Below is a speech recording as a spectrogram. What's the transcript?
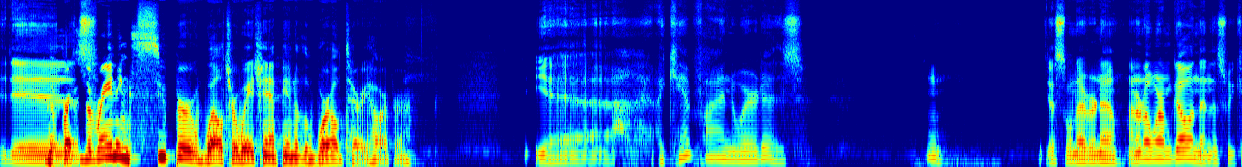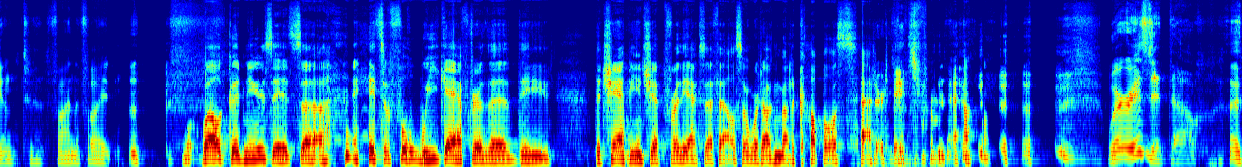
It is the, the reigning super welterweight champion of the world, Terri Harper. Yeah, I can't find where it is. Hmm. Guess we'll never know. I don't know where I'm going then this weekend to find the fight. Well, good news. It's uh, it's a full week after the the the championship for the XFL. So we're talking about a couple of Saturdays from now. where is it though?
